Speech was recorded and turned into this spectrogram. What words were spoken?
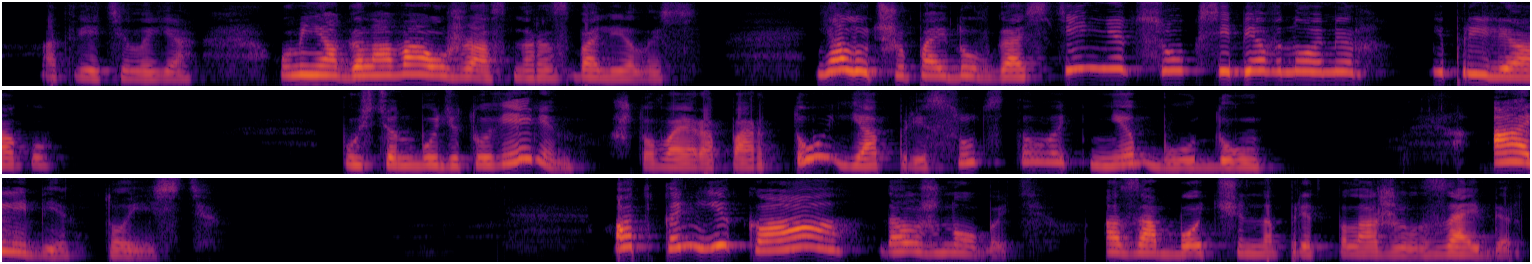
– ответила я. «У меня голова ужасно разболелась. Я лучше пойду в гостиницу к себе в номер и прилягу. Пусть он будет уверен, что в аэропорту я присутствовать не буду. Алиби, то есть». «От коньяка должно быть», – озабоченно предположил Зайберт.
